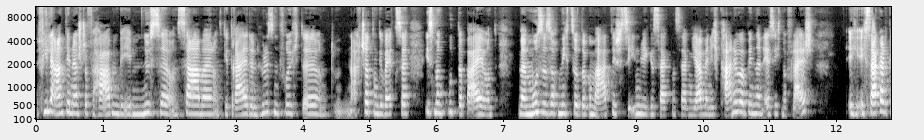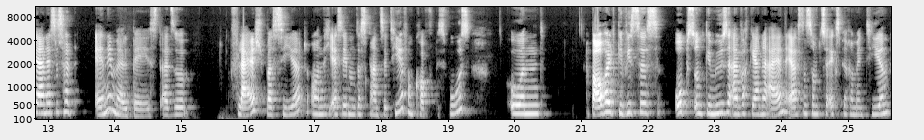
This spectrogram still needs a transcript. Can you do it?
viele Antinährstoffe haben, wie eben Nüsse und Samen und Getreide und Hülsenfrüchte und, und Nachtschattengewächse, ist man gut dabei. Und man muss es auch nicht so dogmatisch sehen, wie gesagt, und sagen, ja, wenn ich Carnivore bin, dann esse ich nur Fleisch. Ich, ich sage halt gerne, es ist halt animal-based, also fleischbasiert und ich esse eben das ganze Tier von Kopf bis Fuß und baue halt gewisses Obst und Gemüse einfach gerne ein. Erstens, um zu experimentieren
